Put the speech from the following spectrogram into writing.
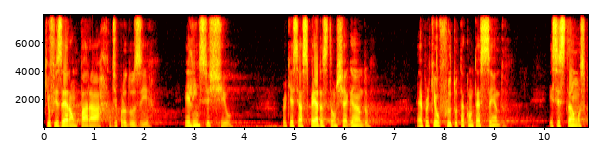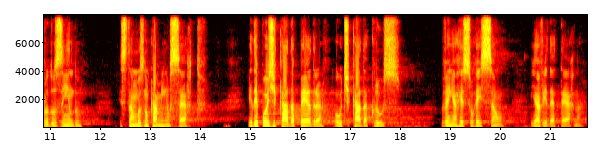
que o fizeram parar de produzir. Ele insistiu, porque se as pedras estão chegando, é porque o fruto está acontecendo. E se estamos produzindo, estamos no caminho certo. E depois de cada pedra ou de cada cruz, vem a ressurreição e a vida eterna.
